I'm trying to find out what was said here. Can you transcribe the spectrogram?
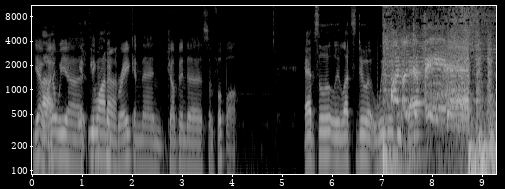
yeah, why uh, don't we? Uh, if take you wanna- break and then jump into some football. Absolutely, let's do it. We will be back. I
